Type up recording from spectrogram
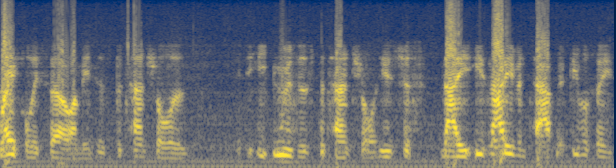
rightfully so. I mean, his potential is he oozes potential. He's just not he's not even tapping. People say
